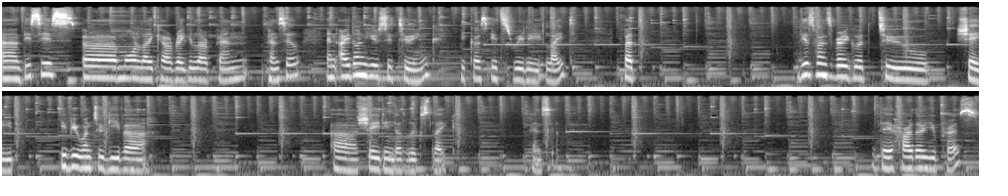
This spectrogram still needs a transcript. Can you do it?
Uh, this is uh, more like a regular pen pencil and I don't use it to ink because it's really light but this one's very good to shade if you want to give a, a shading that looks like pencil. The harder you press,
